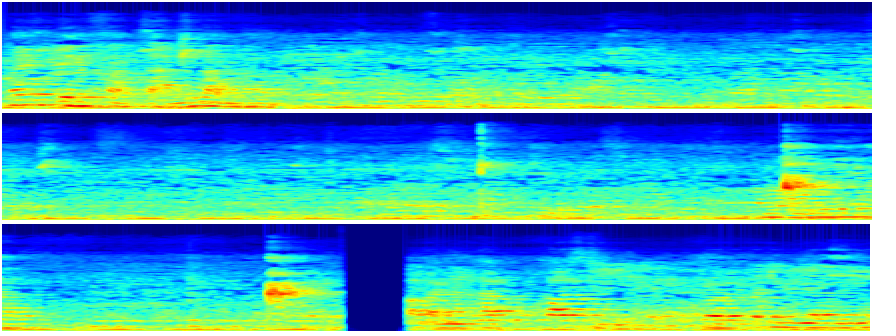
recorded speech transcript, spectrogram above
ไม่เป็นสัจจานิรันดร์ครับประมาณนี้ครับ ต่อไปนะครับ ข้อสี่โจทย์ก็จะมีอย่างนี้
